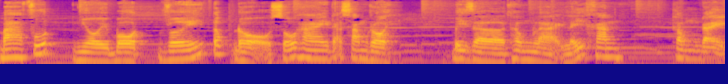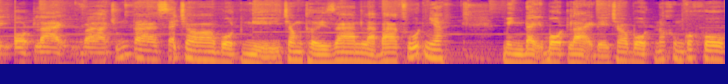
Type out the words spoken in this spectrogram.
3 phút nhồi bột với tốc độ số 2 đã xong rồi. Bây giờ Thông lại lấy khăn, Thông đẩy bột lại và chúng ta sẽ cho bột nghỉ trong thời gian là 3 phút nha. Mình đậy bột lại để cho bột nó không có khô.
